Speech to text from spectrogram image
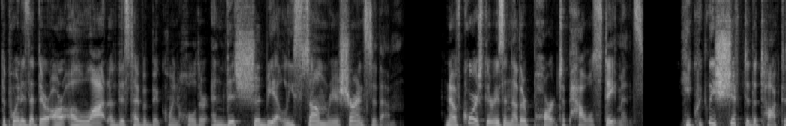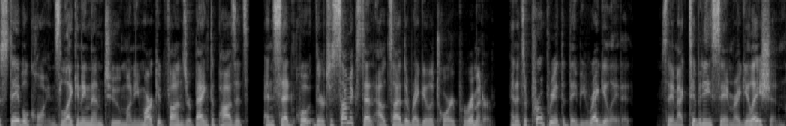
The point is that there are a lot of this type of Bitcoin holder, and this should be at least some reassurance to them. Now, of course, there is another part to Powell's statements. He quickly shifted the talk to stablecoins, likening them to money market funds or bank deposits, and said, quote, they're to some extent outside the regulatory perimeter, and it's appropriate that they be regulated. Same activity, same regulation.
